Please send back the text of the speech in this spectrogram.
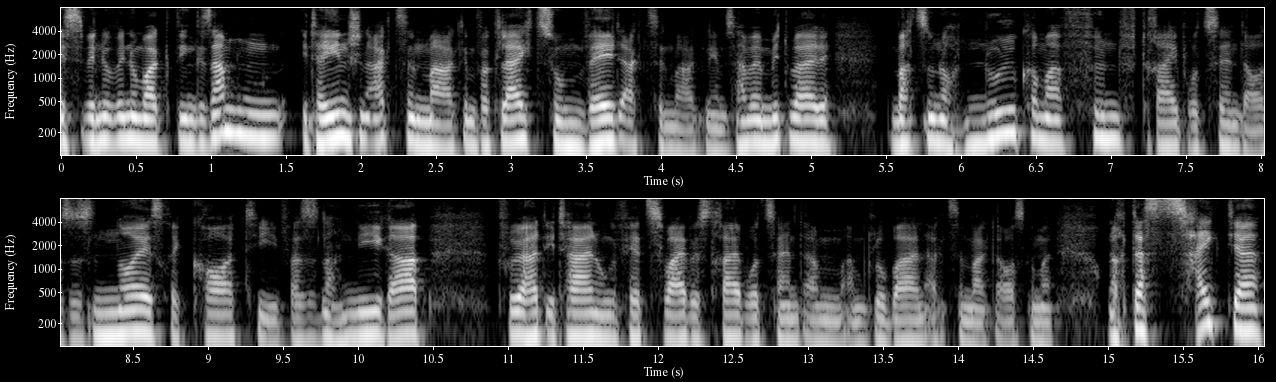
ist, wenn du, wenn du mal den gesamten italienischen Aktienmarkt im Vergleich zum Weltaktienmarkt nimmst, haben wir mittlerweile, macht es nur noch 0,53 Prozent aus. Das ist ein neues Rekordtief, was es noch nie gab. Früher hat Italien ungefähr zwei bis drei Prozent am, am globalen Aktienmarkt ausgemacht. Und auch das zeigt ja,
